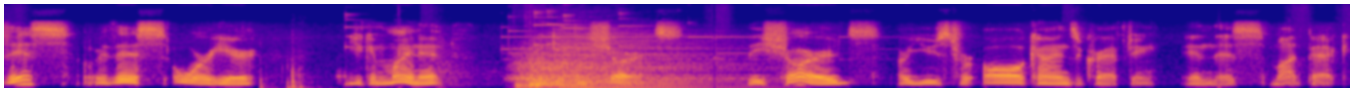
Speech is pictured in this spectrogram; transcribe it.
this or this ore here, you can mine it and get these shards. These shards are used for all kinds of crafting in this mod pack.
